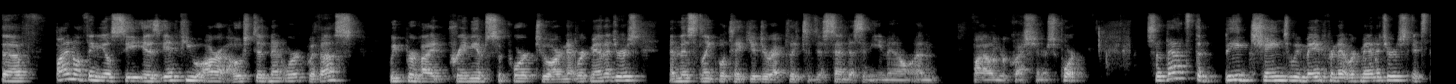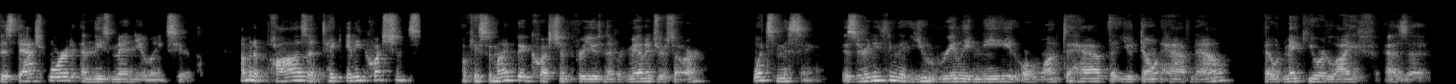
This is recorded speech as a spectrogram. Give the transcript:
The final thing you'll see is if you are a hosted network with us, we provide premium support to our network managers, and this link will take you directly to just send us an email and file your question or support. So that's the big change we've made for network managers. It's this dashboard and these menu links here. I'm going to pause and take any questions. Okay, so my big question for you as network managers are, what's missing? Is there anything that you really need or want to have that you don't have now that would make your life as a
